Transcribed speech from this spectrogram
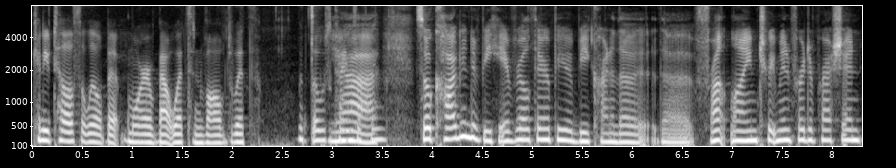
Can you tell us a little bit more about what's involved with with those kinds yeah. of things? So cognitive behavioral therapy would be kind of the the frontline treatment for depression,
